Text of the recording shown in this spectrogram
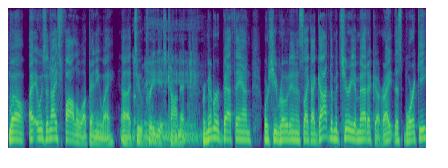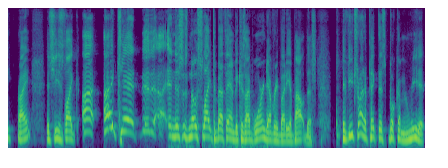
Well, it was a nice follow up anyway uh, to a previous me- comment. Remember Beth Ann, where she wrote in, it's like, I got the materia medica, right? This Boericke, right? And she's like, I, I can't. And this is no slight to Beth Ann because I've warned everybody about this. If you try to pick this book up and read it,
